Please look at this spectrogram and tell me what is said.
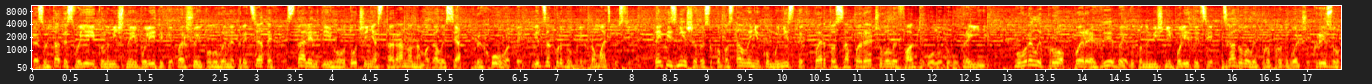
Результати своєї економічної політики першої половини 30-х Сталін і його оточення старанно намагалися приховувати від закордонної громадськості. Та й пізніше високопоставлені комуністи вперто заперечували факт голоду в Україні. Говорили про перегиби в економічній політиці, згадували про продовольчу кризу,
